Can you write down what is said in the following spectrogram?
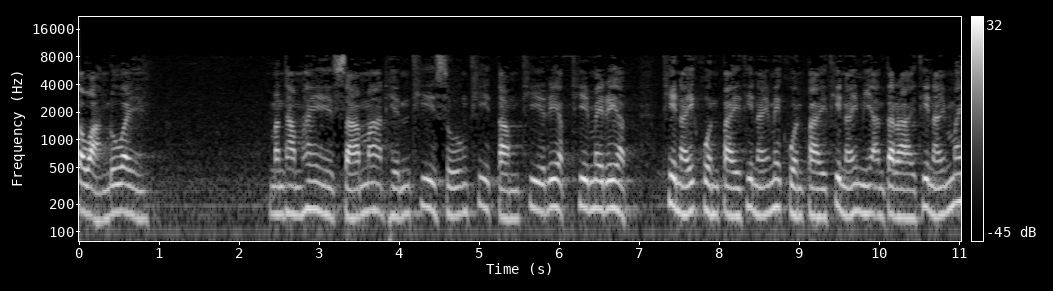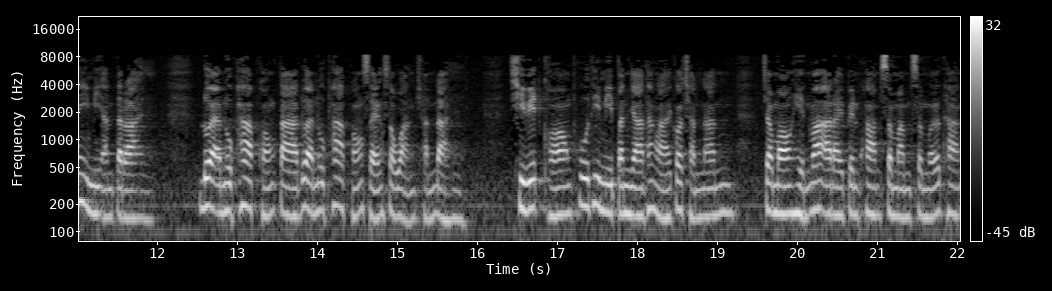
สว่างด้วย มันทำให้สามารถเห็นที่สูงที่ต่ำที่เรียบที่ไม่เรียบ ที่ไหนควรไปที่ไหนไม่ควรไป ที่ไหนมีอันตราย ที่ไหนไม่มีอันตราย ด้วยอนุภาพของตาด้วยอนุภาพของแสงสว่างชั้นใด ชีวิตของผู้ที่มีปัญญาทั้งหลายก็ฉันนั้น จะมองเห็นว่าอะไรเป็นความสม่ำเสมอทาง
